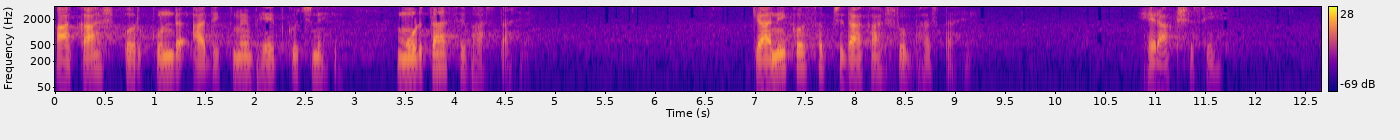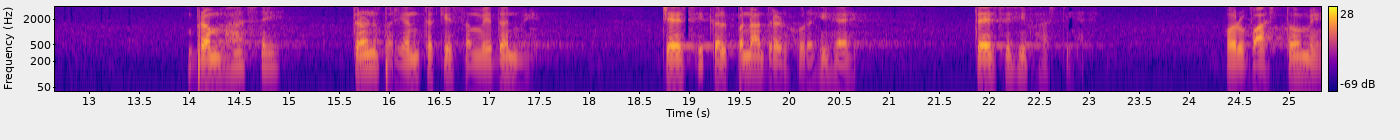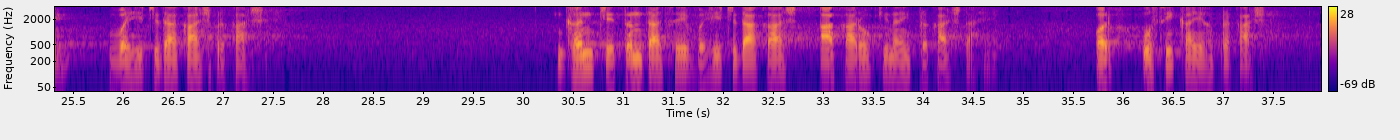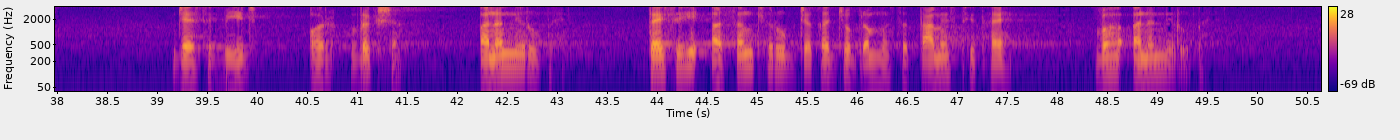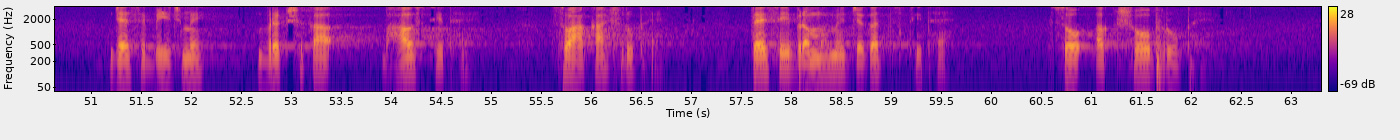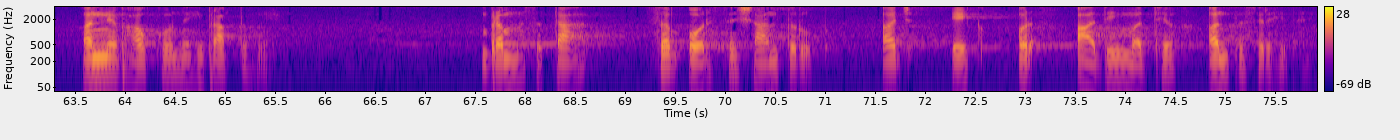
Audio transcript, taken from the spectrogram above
आकाश और कुंड आदि में भेद कुछ नहीं, मूर्ता से भासता है। ज्ञानी को सब चिदाकाश रूप भासता है। हे राक्षसी, ब्रह्मा से तृण पर्यंत के संवेदन में। जैसी कल्पना दृढ़ हो रही है, तैसे ही भासती है। और वास्तव में वही चिदाकाश प्रकाश है। घन चेतनता से वही चिदाकाश आकारों की नहीं प्रकाशता है, और उसी का यह प्रकाश है। जैसे बीज और वृक्ष अनन्य रूप है। तैसे ही असंख्य रूप जगत जो ब्रह्म सत्ता में स्थित है, वह अनन्य रूप है। जैसे बीज में वृक्ष का भाव स्थित है, सो आकाश रूप है। तैसे ही ब्रह्म में जगत स्थित है, सो अक्षोभ रूप है। अन्य भाव को नहीं प्राप्त हुए। ब्रह्म सत्ता सब ओर से शांत रूप, अज एक और आदि मध्य अंत से रहित है।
